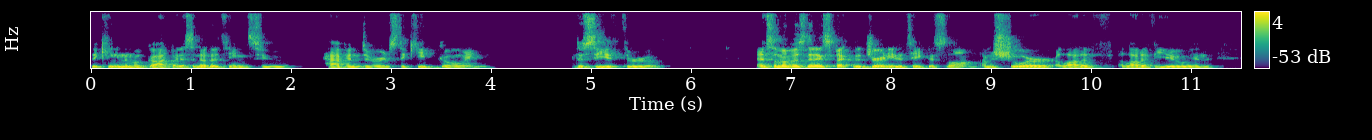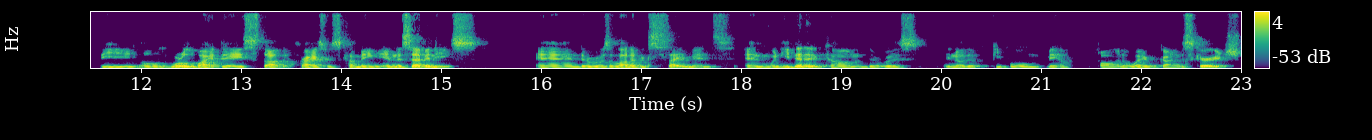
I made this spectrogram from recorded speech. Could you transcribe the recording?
the kingdom of God, but it's another thing to have endurance, to keep going, to see it through. And some of us didn't expect the journey to take this long. I'm sure a lot of a lot of you in the old worldwide days thought that Christ was coming in the 70s. And there was a lot of excitement. And when he didn't come, there was, you know, the people may have fallen away or gotten discouraged.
